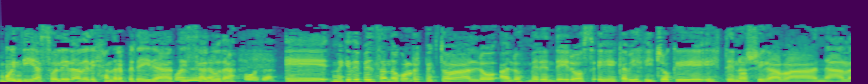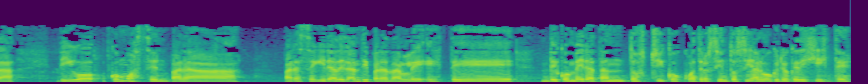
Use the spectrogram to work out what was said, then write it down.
Buen día, Soledad. Alejandra Pereira te saluda. Eh, me quedé pensando con respecto a, a los merenderos, eh, que habías dicho que este no llegaba nada. Digo, ¿cómo hacen para para seguir adelante y para darle este de comer a tantos chicos? 400 y algo, creo que dijiste.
